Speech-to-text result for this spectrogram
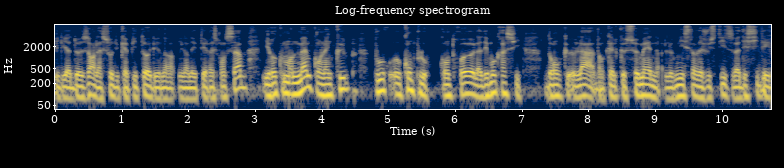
il y a deux ans, l'assaut du Capitole, il en, il en était responsable. Il recommande même qu'on l'inculpe pour euh, complot contre la démocratie. Donc là, dans quelques semaines, le ministère de la Justice va décider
